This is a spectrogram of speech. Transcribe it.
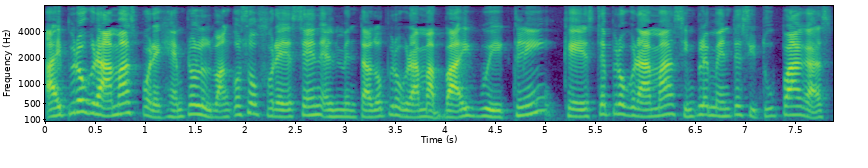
hay programas, por ejemplo, los bancos ofrecen el mentado programa Biweekly, que este programa simplemente si tú pagas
